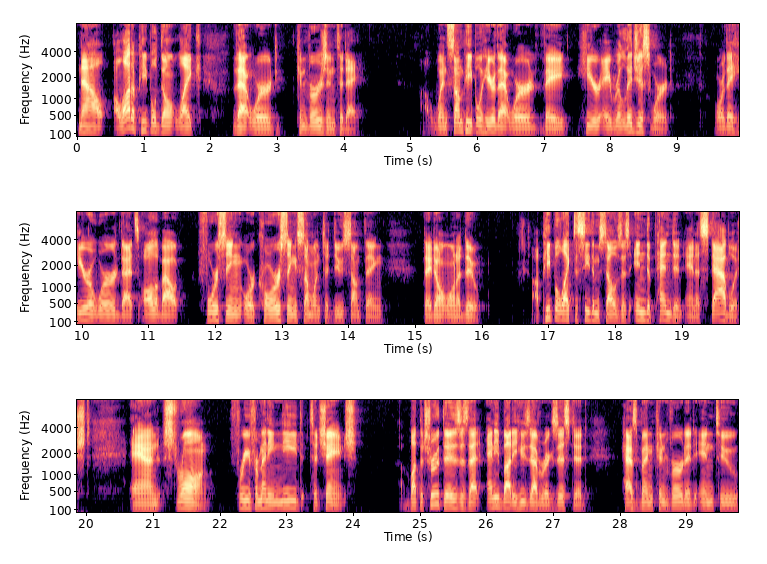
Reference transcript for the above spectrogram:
Now, a lot of people don't like that word conversion today. When some people hear that word, they hear a religious word, or they hear a word that's all about forcing or coercing someone to do something they don't want to do. Uh, people like to see themselves as independent and established and strong free from any need to change. But the truth is is that anybody who's ever existed has been converted into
